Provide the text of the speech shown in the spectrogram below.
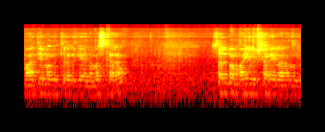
ಮಾಧ್ಯಮ ಮಿತ್ರರಿಗೆ ನಮಸ್ಕಾರ. ಸ್ವಲ್ಪ ಮೈ ಹುಷಾರಿಲ್ಲ ಇವತ್ತು.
